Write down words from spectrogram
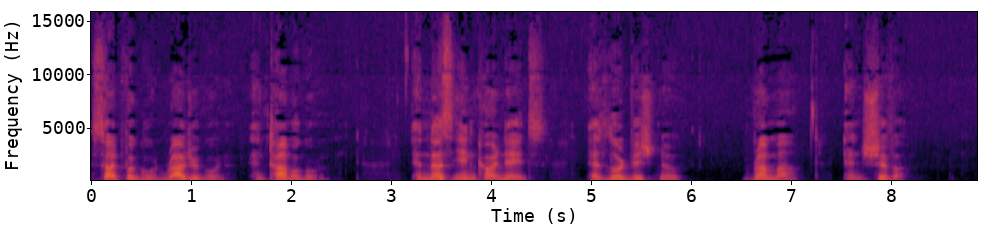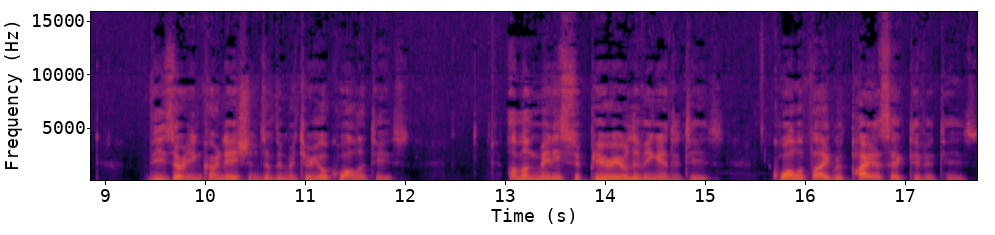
Sattvagun, Rajagun, and Tamagun, and thus incarnates as Lord Vishnu, Brahma, and Shiva. These are incarnations of the material qualities among many superior living entities qualified with pious activities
